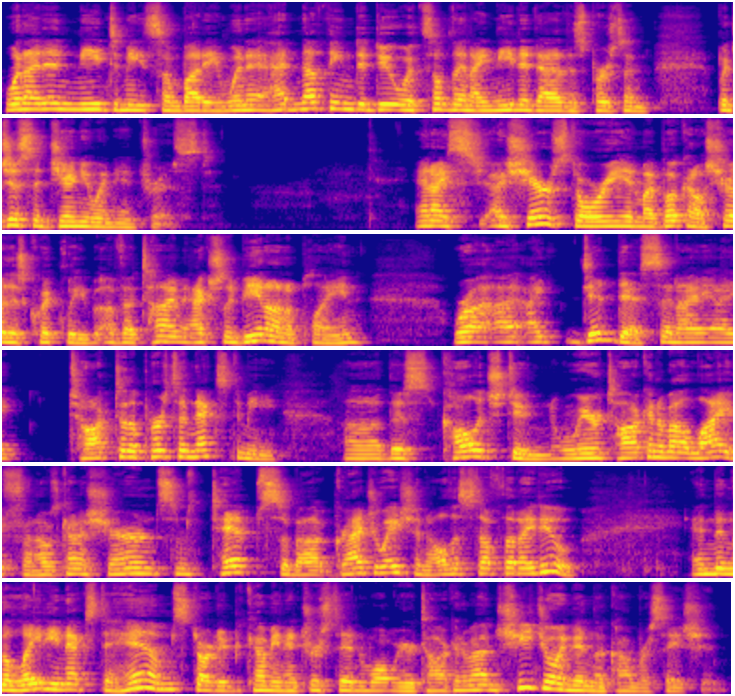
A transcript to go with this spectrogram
When I didn't need to meet somebody, when it had nothing to do with something I needed out of this person, but just a genuine interest. And I, I share a story in my book, and I'll share this quickly, of a time actually being on a plane where I, I did this and I, I, talked to the person next to me, uh, this college student, and we were talking about life, and I was kind of sharing some tips about graduation, all the stuff that I do. And then the lady next to him started becoming interested in what we were talking about, and she joined in the conversation.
